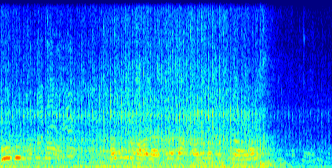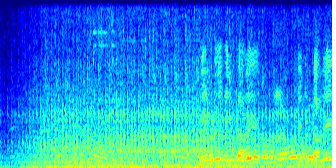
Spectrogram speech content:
ਜੋ ਜੋ ਸੰਤਾਂ ਸਤਿਗੁਰੂ ਮਹਾਰਾਜਾਂ ਦਾ ਅਨੰਦ ਸਤਿਕਾਰ ਨਹੀਂ ਫੜੀ ਮੈਨੂੰ ਬੁਲਾ ਦੇ। ਮੈਨੂੰ ਬੁਲਾ ਹੈ।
